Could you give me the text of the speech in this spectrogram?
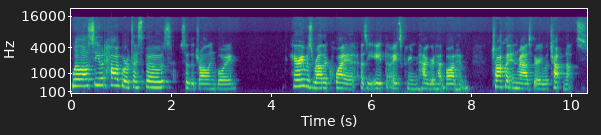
Well, I'll see you at Hogwarts, I suppose, said the drawling boy. Harry was rather quiet as he ate the ice cream Hagrid had bought him, chocolate and raspberry with chopped nuts.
